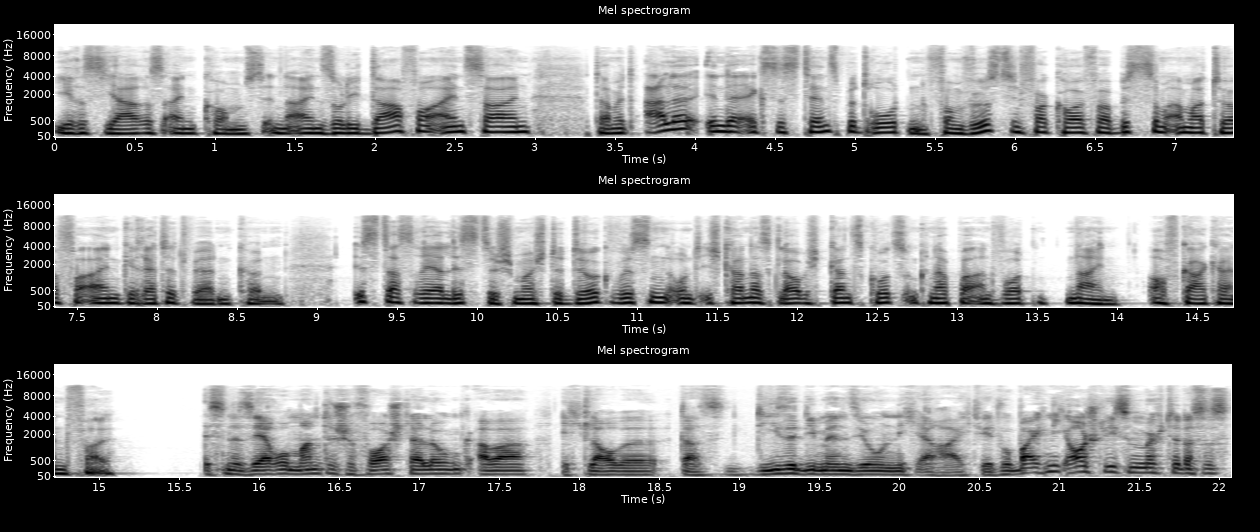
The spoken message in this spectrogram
ihres Jahreseinkommens in einen Solidarfonds einzahlen, damit alle in der Existenz bedrohten, vom Würstchenverkäufer bis zum Amateurverein gerettet werden können. Ist das realistisch, möchte Dirk wissen, und ich kann das, glaube ich, ganz kurz und knapp beantworten. Nein, auf gar keinen Fall ist eine sehr romantische Vorstellung, aber ich glaube, dass diese Dimension nicht erreicht wird. Wobei ich nicht ausschließen möchte, dass es,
